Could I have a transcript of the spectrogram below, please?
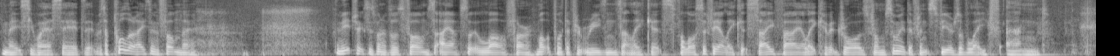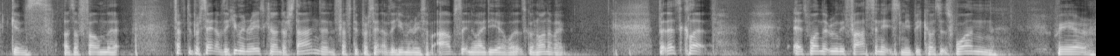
You might see why I said it was a polarizing film now. The Matrix is one of those films I absolutely love for multiple different reasons. I like its philosophy, I like its sci fi, I like how it draws from so many different spheres of life and gives us a film that 50% of the human race can understand and 50% of the human race have absolutely no idea what it's going on about. But this clip is one that really fascinates me because it's one where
